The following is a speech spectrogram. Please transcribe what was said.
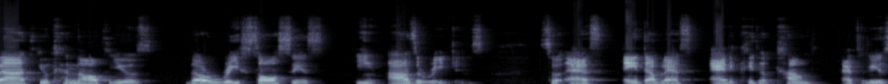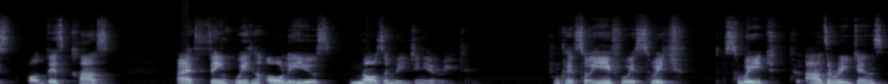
but you cannot use the resources in other regions. So as AWS Educator account, at least for this class, I think we can only use Northern Virginia region. Okay, so if we switch switch to other regions,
